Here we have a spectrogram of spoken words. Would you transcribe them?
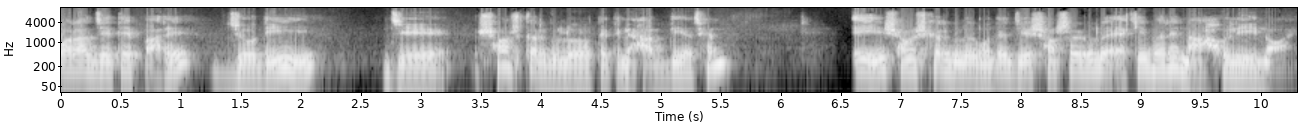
করা যেতে পারে যদি যে সংস্কারগুলোতে তিনি হাত দিয়েছেন, এই সংস্কারগুলোর মধ্যে যে সংস্কারগুলো একেবারে না হলেই নয়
